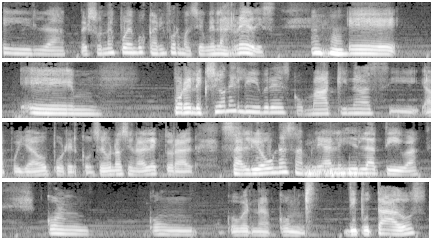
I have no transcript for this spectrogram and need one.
y las personas pueden buscar información en las redes. Eh, eh, por elecciones libres, con máquinas y apoyado por el Consejo Nacional Electoral, salió una asamblea legislativa con, con, goberna- con diputados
